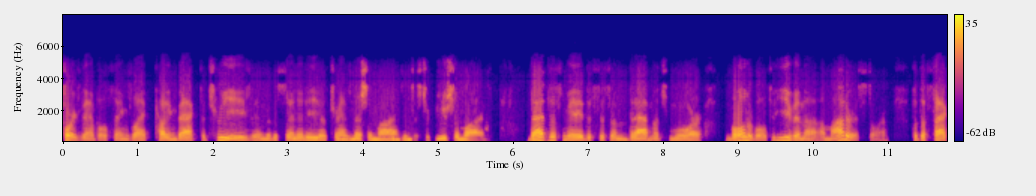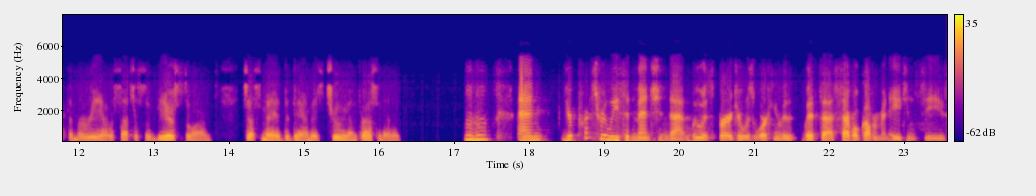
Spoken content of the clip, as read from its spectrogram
for example, things like cutting back the trees in the vicinity of transmission lines and distribution lines. That just made the system that much more vulnerable to even a, a moderate storm. But the fact that Maria was such a severe storm just made the damage truly unprecedented. Mm-hmm. And your press release had mentioned that Louis Berger was working with, with uh, several government agencies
